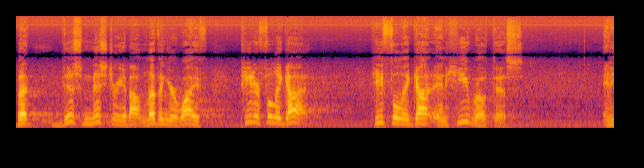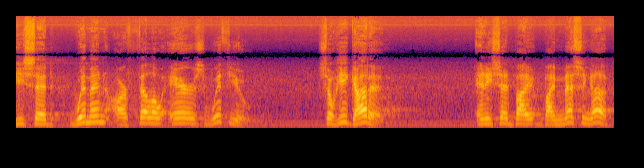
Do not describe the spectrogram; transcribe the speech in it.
But this mystery about loving your wife, Peter fully got. He fully got, and he wrote this. And he said, Women are fellow heirs with you. So he got it. And he said, by, by messing up,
